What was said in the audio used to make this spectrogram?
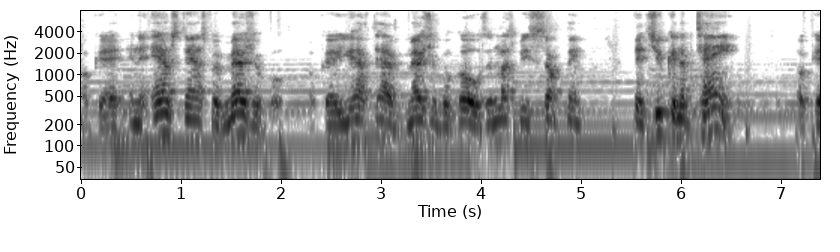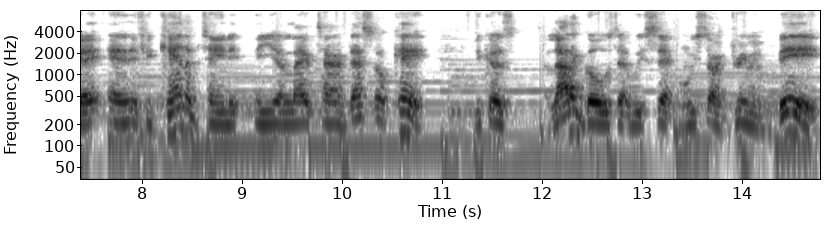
Okay, and the M stands for measurable. Okay, you have to have measurable goals. It must be something that you can obtain. Okay, and if you can't obtain it in your lifetime, that's okay because a lot of goals that we set when we start dreaming big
